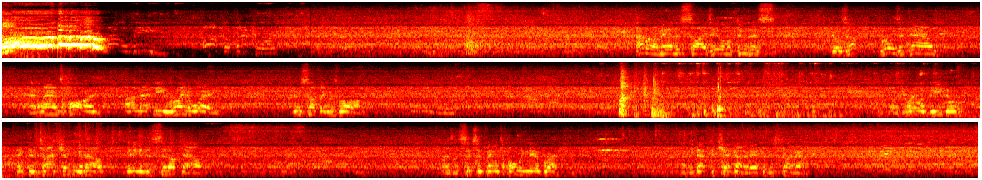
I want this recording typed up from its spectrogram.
Oh! How about a man this size able to do this? Goes up, throws it down, and lands hard on that knee right away. Knew something was wrong. Well, Embiid will take their time checking him out, getting him to sit up now. As the Sixer fans holding their breath. They'll be back to check on it after this timeout.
